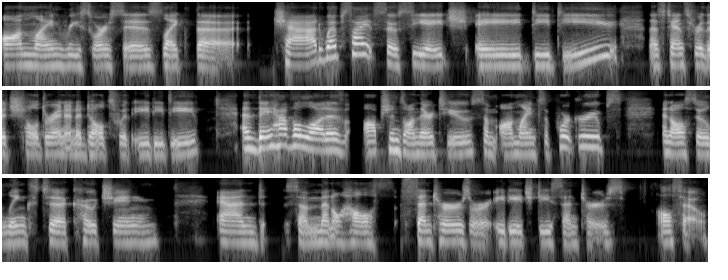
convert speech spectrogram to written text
online resources like the CHADD website, so C H A D D, that stands for the Children and Adults with ADD. And they have a lot of options on there too, some online support groups, and also links to coaching and some mental health centers or ADHD centers also.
